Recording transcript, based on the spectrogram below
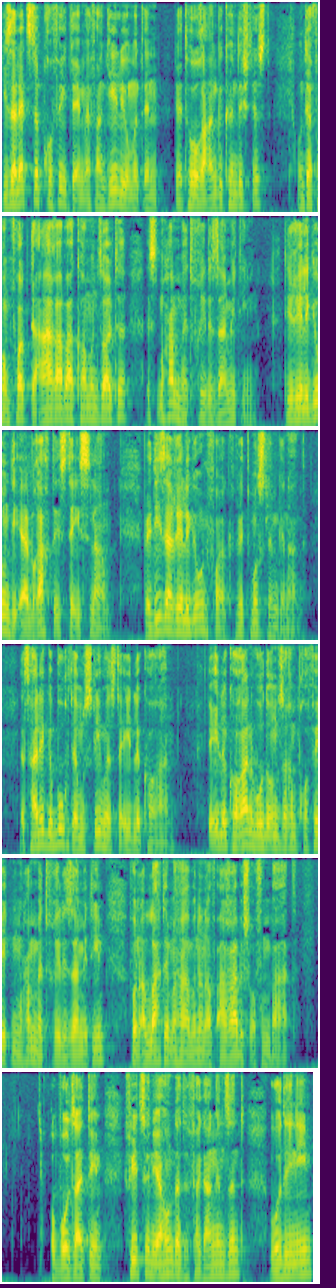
Dieser letzte Prophet, der im Evangelium und in der Tora angekündigt ist, und der vom Volk der Araber kommen sollte, ist Mohammed, Friede sei mit ihm. Die Religion, die er brachte, ist der Islam. Wer dieser Religion folgt, wird Muslim genannt. Das heilige Buch der Muslime ist der edle Koran. Der edle Koran wurde unserem Propheten Mohammed, Friede sei mit ihm, von Allah dem Erhabenen auf Arabisch offenbart. Obwohl seitdem 14 Jahrhunderte vergangen sind, wurde in ihm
